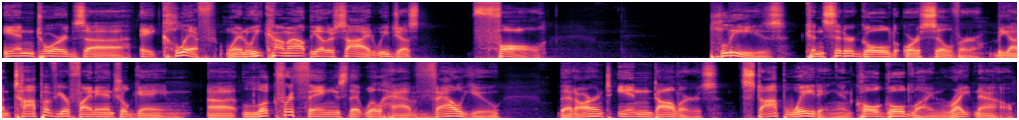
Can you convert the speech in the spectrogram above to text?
in towards uh, a cliff. When we come out the other side, we just fall. Please consider gold or silver. Be on top of your financial gain. Uh, look for things that will have value that aren't in dollars. Stop waiting and call Goldline right now.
